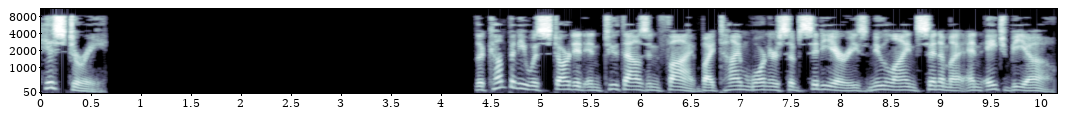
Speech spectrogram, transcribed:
History The company was started in 2005 by Time Warner subsidiaries New Line Cinema and HBO.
